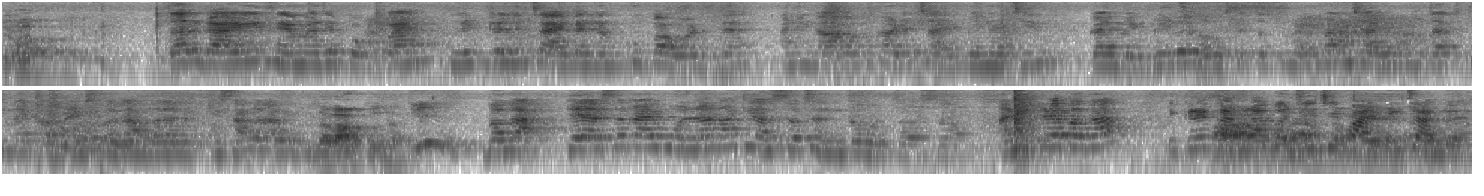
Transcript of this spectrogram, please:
तर गाईज हे माझे पप्पा आहे लिटरली चाय त्यांना खूप आवडते. आणि गावाकडे चाय पिण्याची काही वेगळीच हौस आहे. तर तुम्ही पण चाय पितात की नाही कमेंट्समध्ये आम्हाला नक्की सांगा. जबाब तुझा बघा हे असं काय बोललं ना की असं संत होतं असं. आणि इकडे बघा इकडे कांदा भजीची पार्टी चालू आहे.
